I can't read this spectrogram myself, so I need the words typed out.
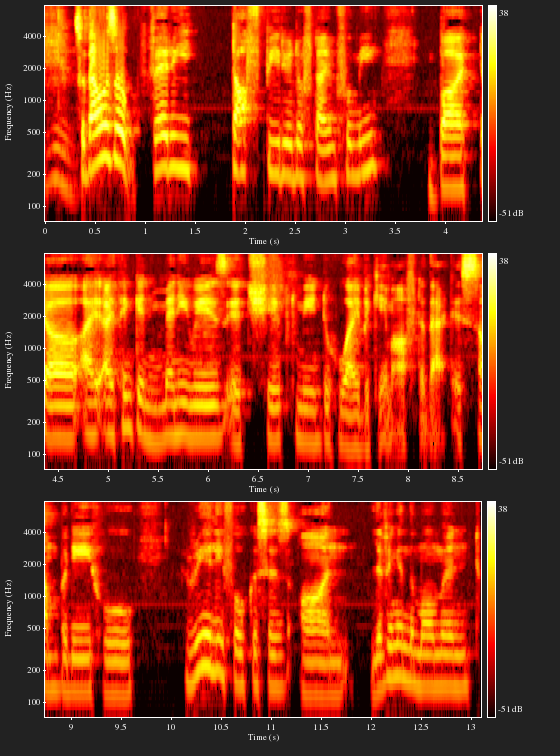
mm. so that was a very tough period of time for me but uh, I, I, think in many ways it shaped me into who i became after that. Is somebody who really focuses on living in the moment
